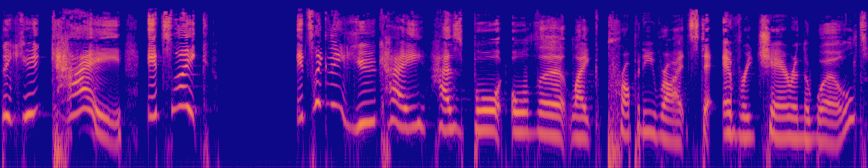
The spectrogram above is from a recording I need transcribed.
the UK, it's like it's like the UK has bought all the like property rights to every chair in the world,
